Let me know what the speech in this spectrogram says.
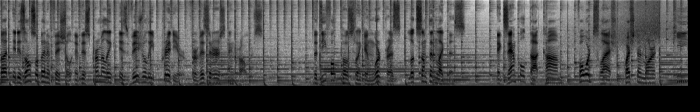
But it is also beneficial if this permalink is visually prettier for visitors and crawlers. The default post link in WordPress looks something like this example.com forward slash question mark p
